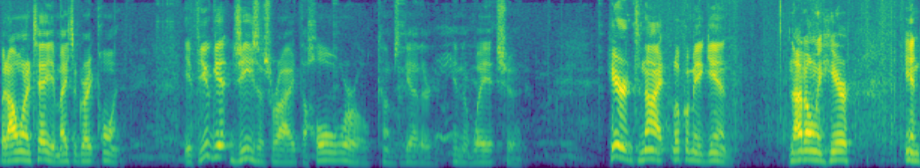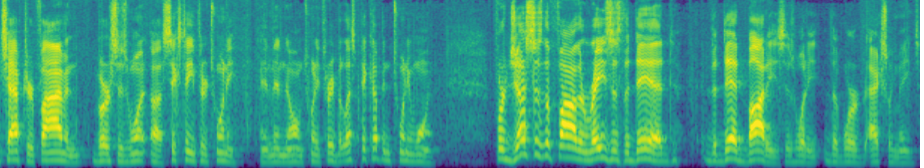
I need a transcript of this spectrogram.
but I want to tell you, it makes a great point. If you get Jesus right, the whole world comes together in the way it should. Here tonight, look with me again. Not only here in chapter 5 and verses one, uh, 16 through 20, and then on 23, but let's pick up in 21. For just as the Father raises the dead, the dead bodies is what he, the word actually means,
